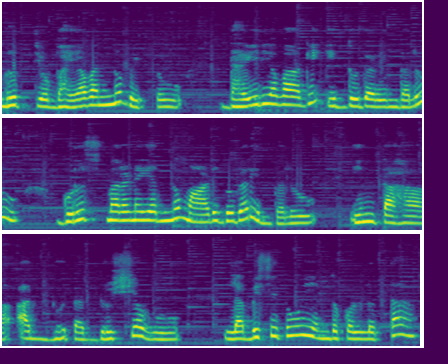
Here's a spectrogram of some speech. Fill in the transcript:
ಮೃತ್ಯು ಭಯವನ್ನು ಬಿಟ್ಟು ಧೈರ್ಯವಾಗಿ ಇದ್ದುದರಿಂದಲೂ ಗುರುಸ್ಮರಣೆಯನ್ನು ಮಾಡಿದುದರಿಂದಲೂ ಇಂತಹ ಅದ್ಭುತ ದೃಶ್ಯವು ಲಭಿಸಿತು ಎಂದುಕೊಳ್ಳುತ್ತಾ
